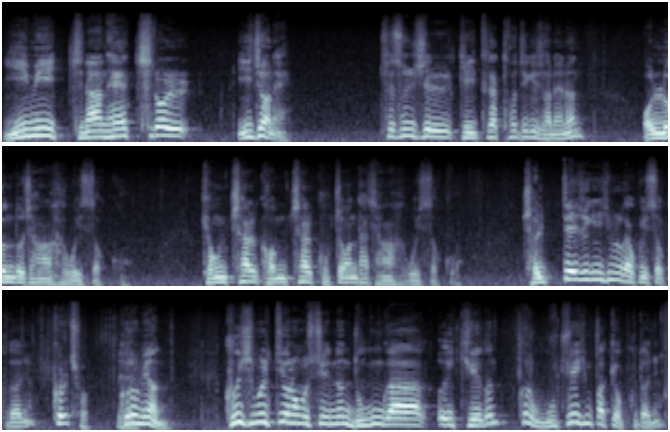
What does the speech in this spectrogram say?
이미 지난해 7월 이전에 최순실 게이트가 터지기 전에는 언론도 장악하고 있었고 경찰, 검찰, 국정원 다 장악하고 있었고 절대적인 힘을 갖고 있었거든요. 그렇죠. 그러면 그 힘을 뛰어넘을 수 있는 누군가의 기획은 그건 우주의 힘밖에 없거든요.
